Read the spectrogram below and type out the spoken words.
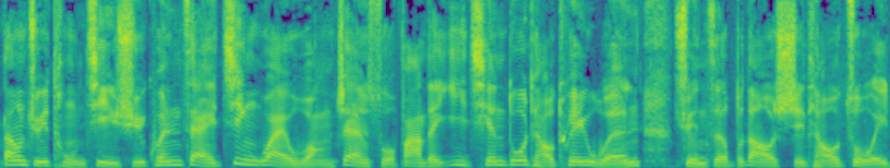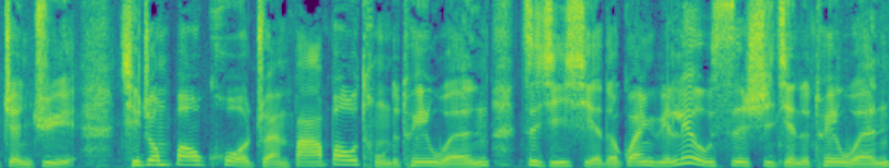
当局统计徐坤在境外网站所发的一千多条推文，选择不到十条作为证据，其中包括转发包同的推文、自己写的关于六四事件的推文，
